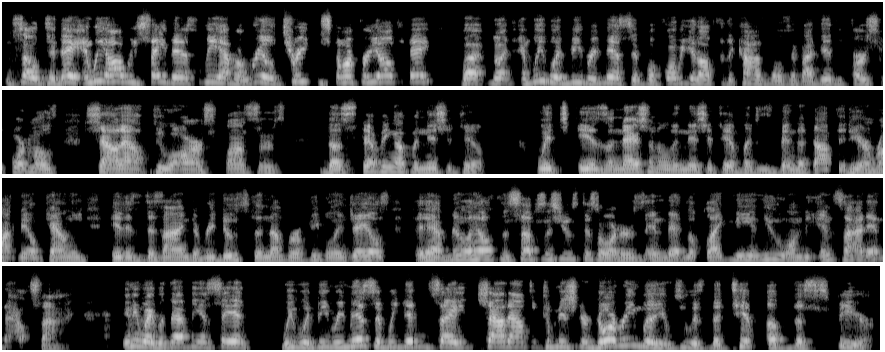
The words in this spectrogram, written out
So today, and we always say this, we have a real treat in store for y'all today. But but and we would be remiss if before we get off to the cosmos if I didn't first and foremost shout out to our sponsors, the Stepping Up Initiative, which is a national initiative, but has been adopted here in Rockdale County. It is designed to reduce the number of people in jails that have mental health and substance use disorders and that look like me and you on the inside and the outside. Anyway, with that being said, we would be remiss if we didn't say shout out to Commissioner Doreen Williams, who is the tip of the spear,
